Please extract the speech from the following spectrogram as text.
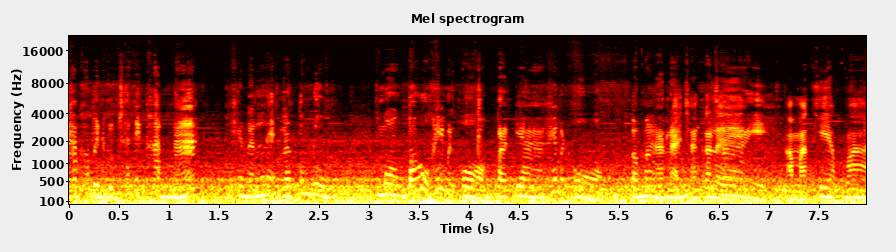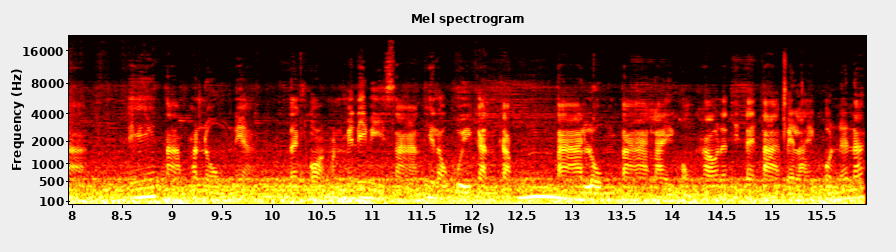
ถ้าเขาเป็นกลุ่มชาติพันธุ์นะแค่นั้นแหละเราต้องดูมองเบ้าให้มันออกปรัชญาให้มันออกประมาณนั่นแหละฉันก็เลยใช่เอามาเทียบว่า เอ๊ะตาพนมเนี่ย แต่ก่อนมันไม่ได้มีสารที่เราคุยกันกับอืมตาลมตาไหลของเขานะที่ตายตายๆไปหลายคนนะนะ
